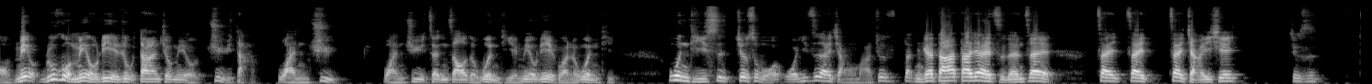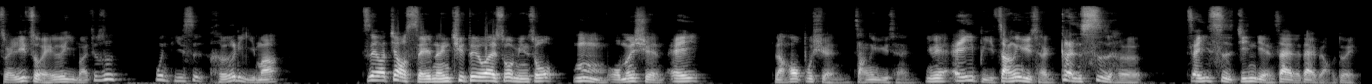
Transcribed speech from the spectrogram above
哦，没有，如果没有列入，当然就没有巨大婉拒、婉拒征召的问题，也没有列管的问题。问题是，就是我我一直在讲嘛，就是你看，大家大家也只能在在在在讲一些就是嘴嘴而已嘛。就是问题是合理吗？这要叫谁能去对外说明说，嗯，我们选 A，然后不选张玉成，因为 A 比张玉成更适合这一次经典赛的代表队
